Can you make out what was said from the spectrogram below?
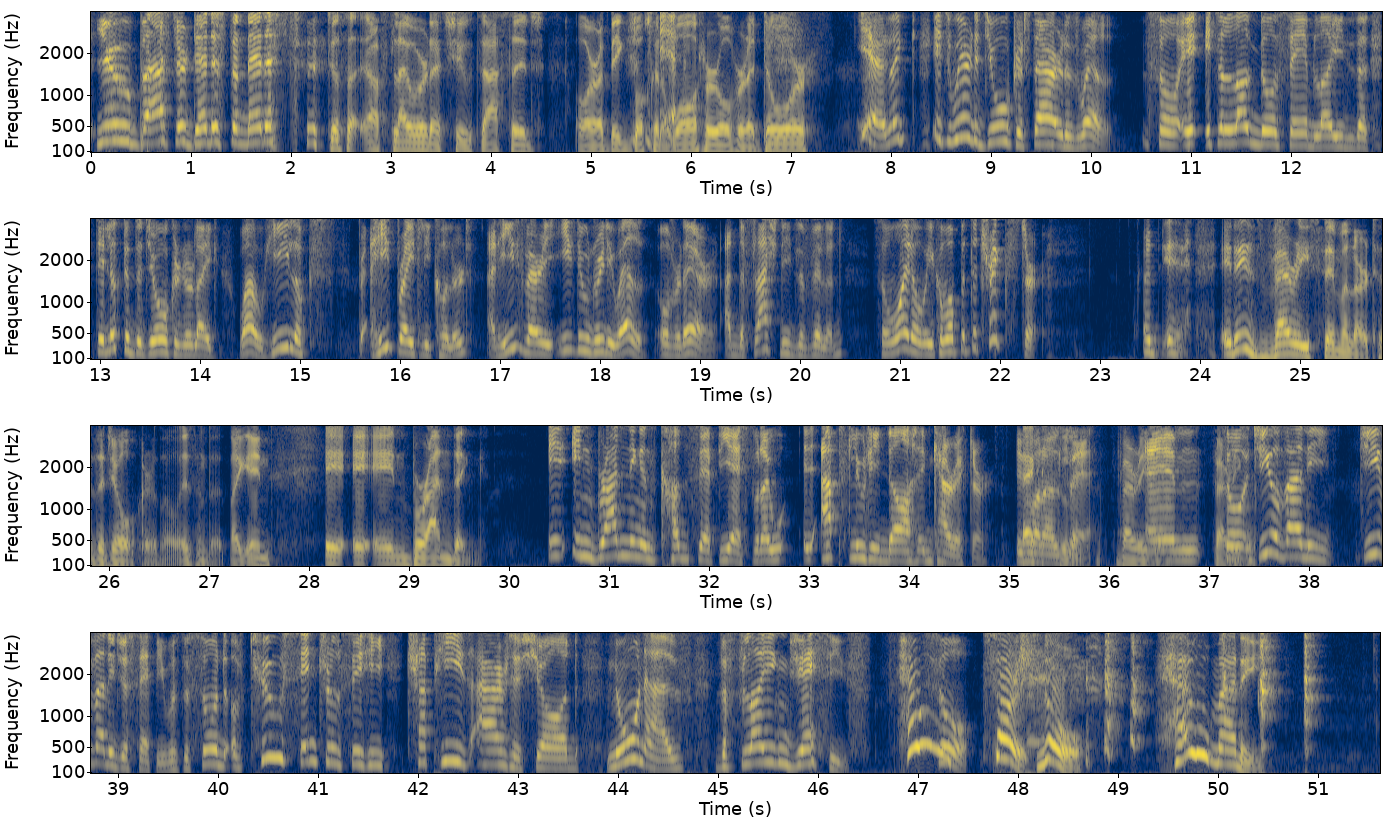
you bastard, Dennis the Menace! Just a, a flower that shoots acid, or a big bucket Yeah. of water over a door. Yeah, like it's where the Joker started as well. So it, it's along those same lines that they looked at the Joker and they're like, "Wow, he looks, he's brightly coloured and he's very, he's doing really well over there." And the Flash needs a villain, so why don't we come up with the Trickster? It, is very similar to the Joker, though, isn't it? Like in in, in branding. In, in branding and concept, yes, but I absolutely not in character. Is what I'll say. Excellent. Very good. Um, Very so good. Giovanni Giovanni Giuseppe was the son of two Central City trapeze artists, Shaun, known as the Flying Jessies. How? So- sorry, no. How many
